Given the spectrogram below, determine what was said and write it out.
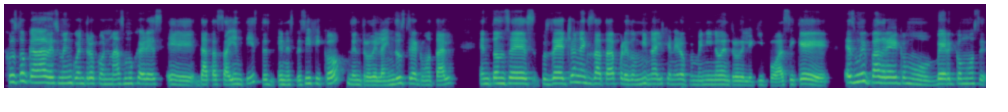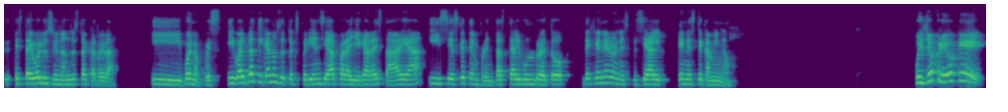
justo cada vez me encuentro con más mujeres eh, data scientists en específico dentro de la industria como tal entonces, pues de hecho en Exdata predomina el género femenino dentro del equipo, así que es muy padre como ver cómo se está evolucionando esta carrera. Y bueno, pues igual platícanos de tu experiencia para llegar a esta área y si es que te enfrentaste a algún reto de género en especial en este camino. Pues yo creo que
